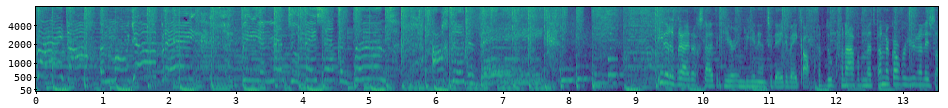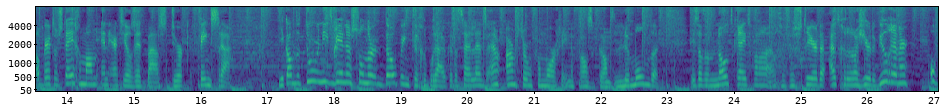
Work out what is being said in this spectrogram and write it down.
vrijdag een mooie break. BNN Today zet een punt achter de week. Iedere vrijdag sluit ik hier in BNN Today de week af. Dat doe ik vanavond met undercover-journalist Alberto Stegeman... en RTL-Z-baas Dirk Veenstra. Je kan de Tour niet winnen zonder doping te gebruiken. Dat zei Lance Armstrong vanmorgen in de Franse krant Le Monde. Is dat een noodkreet van een gefrustreerde, uitgerangeerde wielrenner? Of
